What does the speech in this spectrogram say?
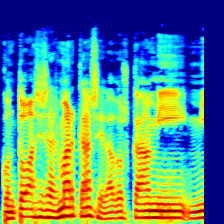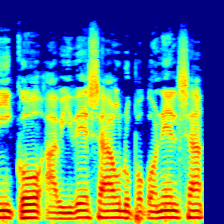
con todas esas marcas, helados Cami, Mico, Avidesa, Grupo Conelsa,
